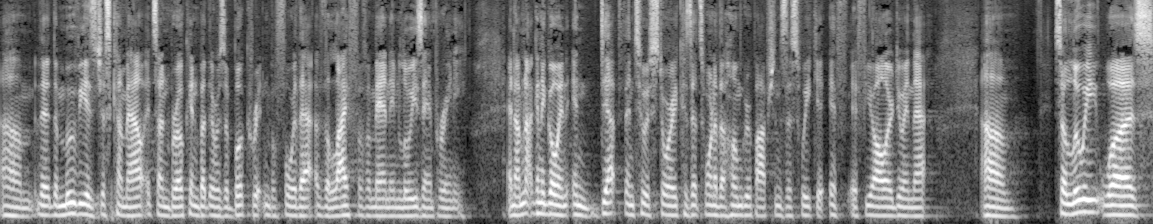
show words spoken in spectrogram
Um, the, the movie has just come out, it's unbroken, but there was a book written before that of the life of a man named Louis Zamperini. And I'm not going to go in, in depth into a story because that's one of the home group options this week if, if you all are doing that. Um, so Louis was,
